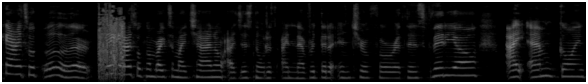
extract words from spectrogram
guys, uh, hey guys, welcome back to my channel. I just noticed I never did an intro for this video. I am going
